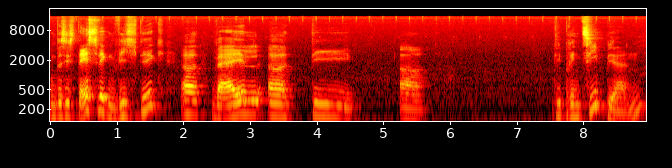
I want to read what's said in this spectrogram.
und das ist deswegen wichtig, äh, weil äh, die, äh, die Prinzipien,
